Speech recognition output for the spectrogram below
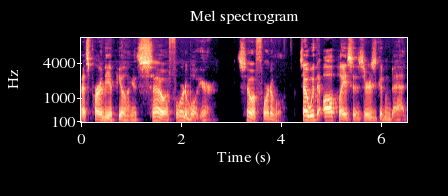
That's part of the appealing. It's so affordable here. So affordable. So with all places, there's good and bad.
